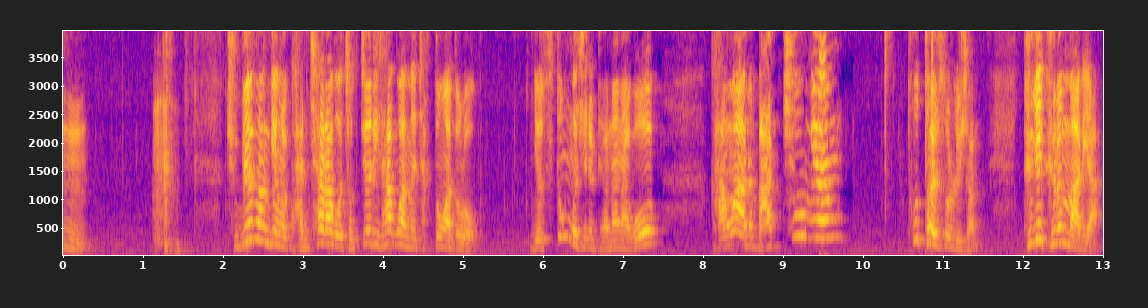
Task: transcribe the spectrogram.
음. 주변 환경을 관찰하고 적절히 사고하며 작동하도록 이 수동 머신을 변환하고 강화하는 맞춤형 토털 솔루션. 그게 그런 말이야.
